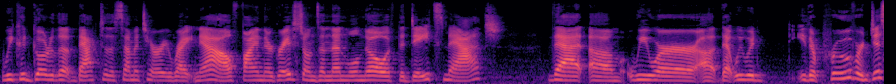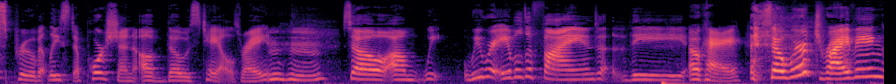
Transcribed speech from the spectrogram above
we could go to the back to the cemetery right now, find their gravestones, and then we'll know if the dates match. That um, we were uh, that we would either prove or disprove at least a portion of those tales, right? Mm-hmm. So um, we we were able to find the Okay. So we're driving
